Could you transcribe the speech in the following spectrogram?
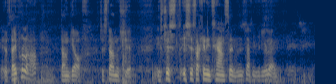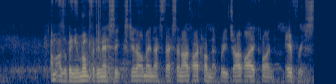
If they pull up, don't get off. Just down the ship. It's just it's just like any town centre, there's nothing really there. I might as well been in Romford in Essex, do you know what I mean? That's that's and I, I climbed that bridge. I, I climbed Everest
